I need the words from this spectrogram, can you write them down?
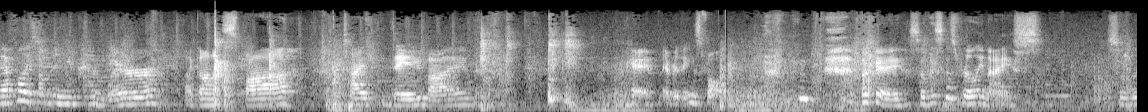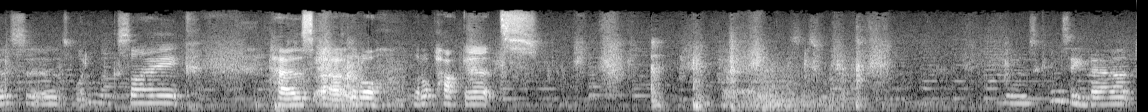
Definitely something you could wear like on a spa type day vibe. Okay, everything's falling. okay, so this is really nice. So this is what it looks like. Has uh, little little pockets. You can see that.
